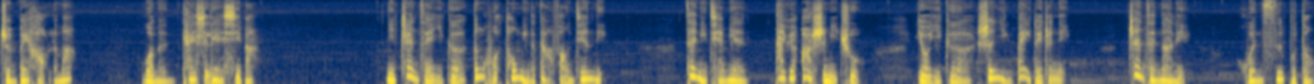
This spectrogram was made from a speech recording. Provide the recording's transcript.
准备好了吗？我们开始练习吧。你站在一个灯火通明的大房间里，在你前面大约二十米处，有一个身影背对着你，站在那里，纹丝不动。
